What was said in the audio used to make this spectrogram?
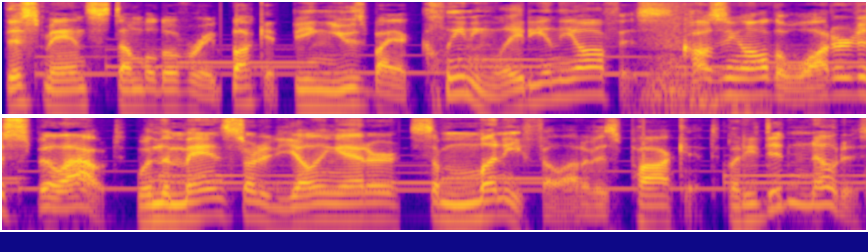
This man stumbled over a bucket being used by a cleaning lady in the office, causing all the water to spill out. When the man started yelling at her, some money fell out of his pocket, but he didn't notice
